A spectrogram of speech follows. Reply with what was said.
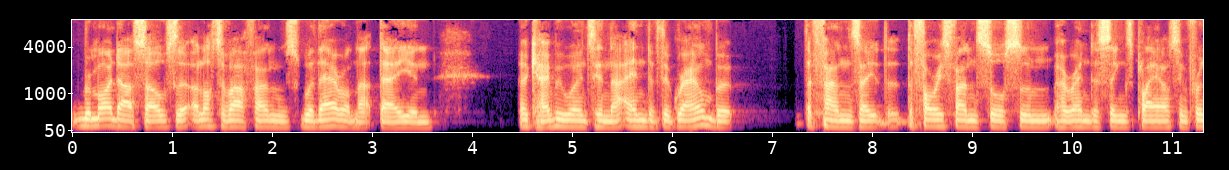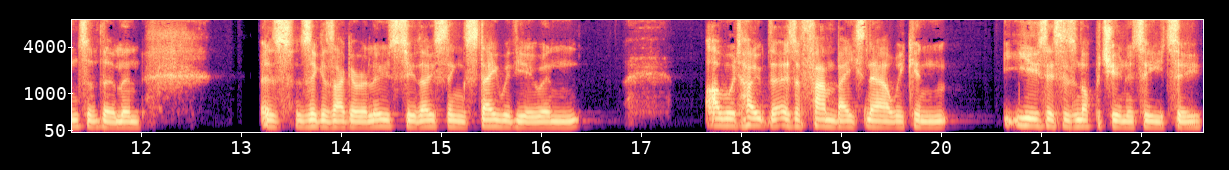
remind ourselves that a lot of our fans were there on that day and okay we weren't in that end of the ground but the fans the, the forest fans saw some horrendous things play out in front of them. And as Zigga Zagga alludes to those things stay with you. And I would hope that as a fan base now we can use this as an opportunity to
